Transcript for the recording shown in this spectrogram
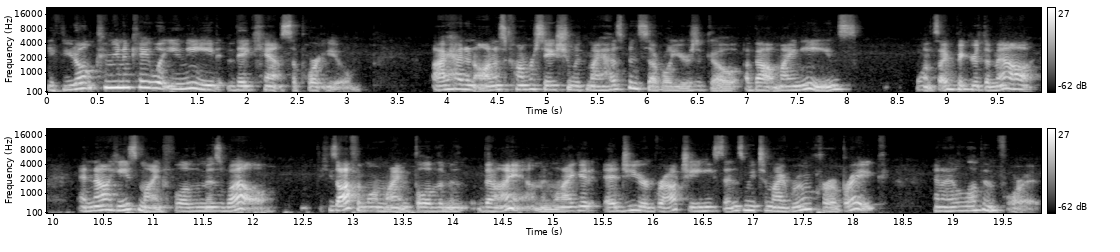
If you don't communicate what you need, they can't support you. I had an honest conversation with my husband several years ago about my needs once I figured them out. And now he's mindful of them as well. He's often more mindful of them than I am. And when I get edgy or grouchy, he sends me to my room for a break. And I love him for it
